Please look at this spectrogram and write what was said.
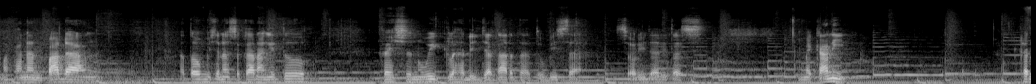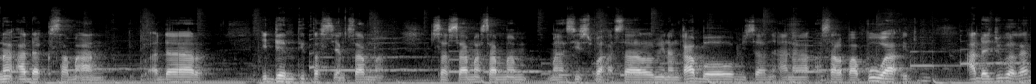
makanan Padang. Atau misalnya sekarang itu Fashion Week lah di Jakarta tuh bisa solidaritas mekanik. Karena ada kesamaan ada identitas yang sama. Sama-sama mahasiswa asal Minangkabau misalnya anak asal Papua itu ada juga kan?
